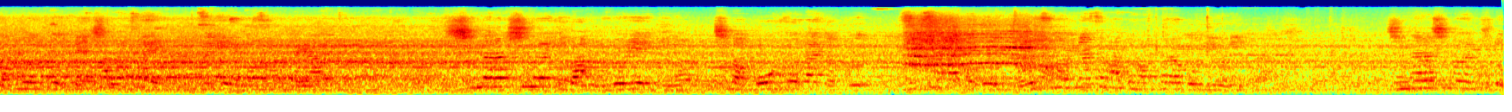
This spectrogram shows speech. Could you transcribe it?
ワクワク電車祭り祭りへの参加や新奈良市駅は最寄り駅の千葉工業大学通信大学教授の皆様とのコラボにより新奈良市の駅と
